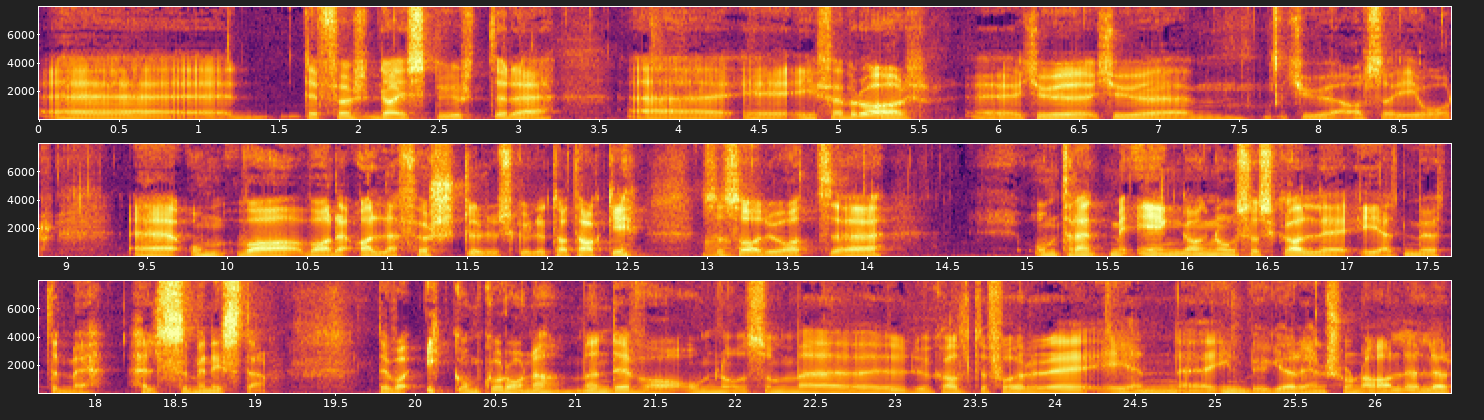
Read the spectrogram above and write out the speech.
eh, det første, da jeg spurte det i, i februar 2020, eh, 2020, altså i år. eh, om hva var det aller første du skulle ta tak i, så sa du at eh, omtrent med en gang nå så skal jeg i et møte med helseministeren. Det var ikke om korona, men det var om noe som eh, du kalte for en innbygger, en journal, eller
